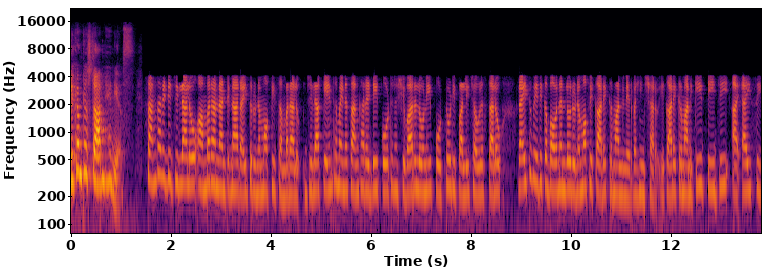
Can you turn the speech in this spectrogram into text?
Welcome to star news. Sangareddy జిల్లాలో అంబరాన్నంటిన రైతు రుణమాఫీ సంబరాలు. జిల్లా కేంద్రమైన సంగారెడ్డి కోటన శివారులోని పొట్టోడిపల్లి చౌరస్తాలో రైతు వేదిక భవనంలో రుణమాఫీ కార్యక్రమాన్ని నిర్వహించారు. ఈ కార్యక్రమానికి టీజీఐఐసి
